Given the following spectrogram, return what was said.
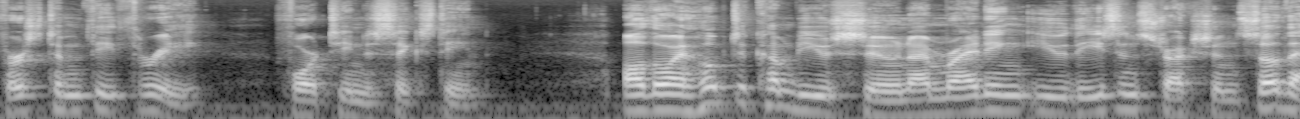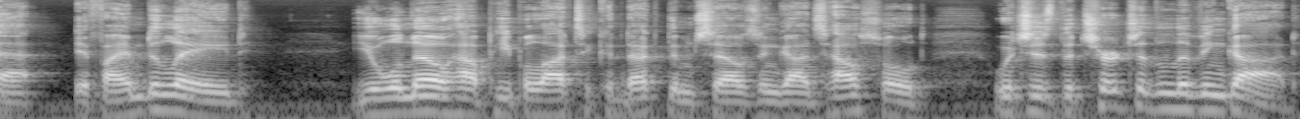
1 Timothy 3 14 to 16. Although I hope to come to you soon, I'm writing you these instructions so that, if I am delayed, you will know how people ought to conduct themselves in God's household, which is the church of the living God,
